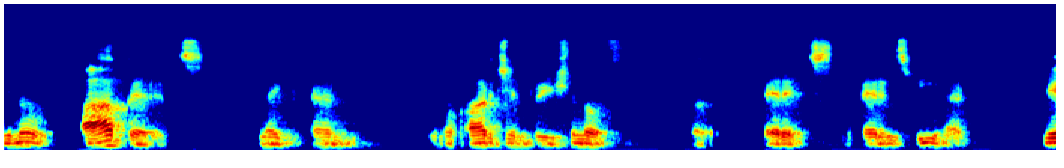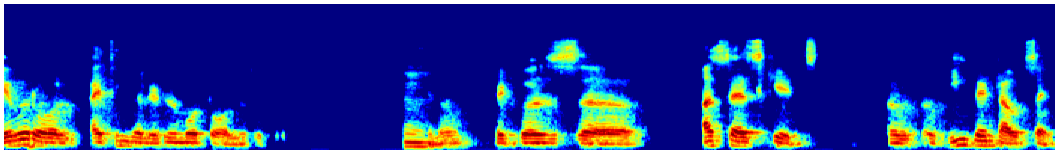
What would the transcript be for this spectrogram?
you know, our parents, like, and, you know, our generation of uh, parents, the parents we had, they were all, I think, a little more tolerable. mm. you know, because uh, us as kids, uh, uh, we went outside.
